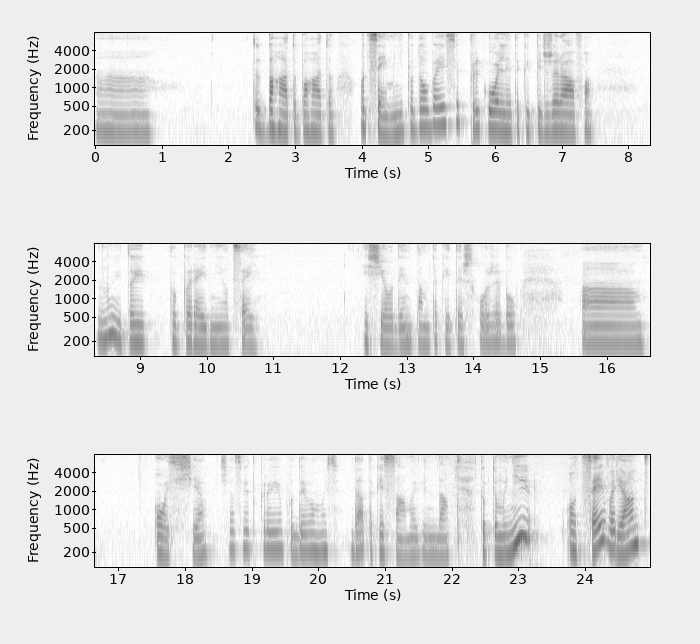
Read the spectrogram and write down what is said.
А, Тут багато-багато. Оцей мені подобається. Прикольний такий під жирафа. Ну і той попередній оцей. І ще один там такий теж схожий був. А, ось ще. Зараз відкрию, подивимось. Да, такий самий він, да. Тобто мені оцей варіант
